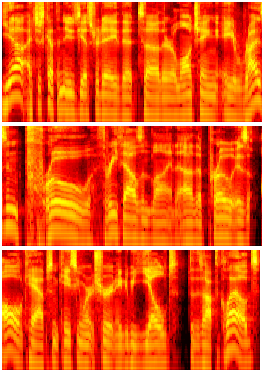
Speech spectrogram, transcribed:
Yeah, I just got the news yesterday that uh, they're launching a Ryzen Pro 3000 line. Uh, the Pro is all caps in case you weren't sure it needed to be yelled to the top of the clouds.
